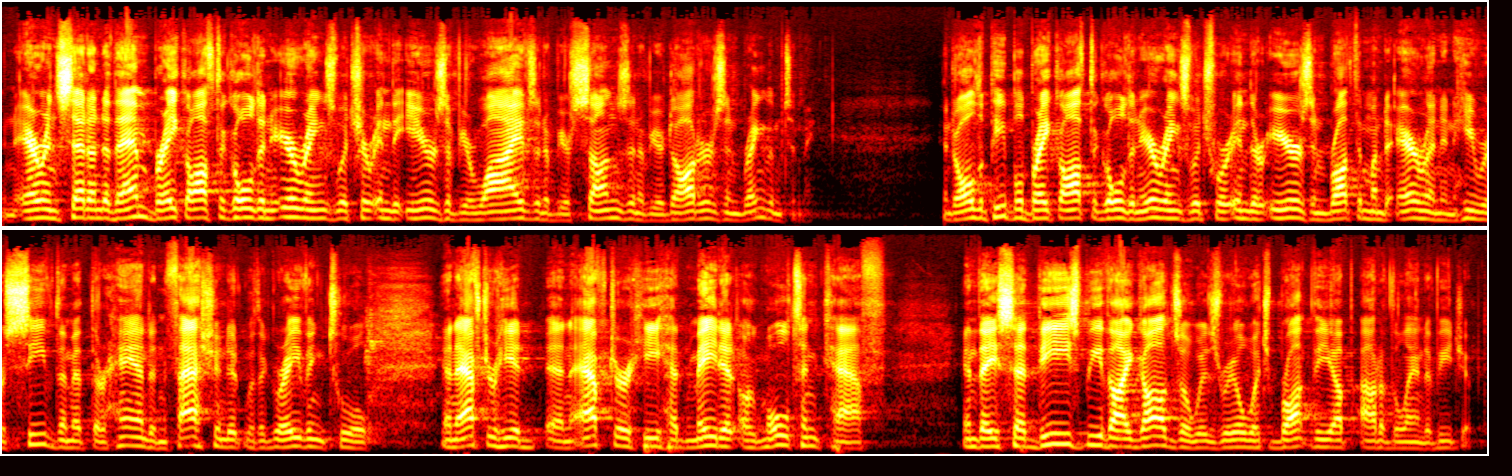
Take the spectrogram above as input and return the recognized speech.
And Aaron said unto them, Break off the golden earrings which are in the ears of your wives and of your sons and of your daughters, and bring them to me. And all the people brake off the golden earrings which were in their ears and brought them unto Aaron, and he received them at their hand and fashioned it with a graving tool. And after he had, and after he had made it a molten calf, and they said, These be thy gods, O Israel, which brought thee up out of the land of Egypt.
